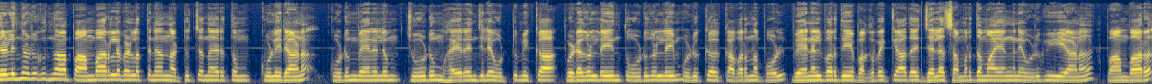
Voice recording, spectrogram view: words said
തെളിഞ്ഞൊഴുകുന്ന പാമ്പാറിലെ വെള്ളത്തിന് നട്ടുച്ച നേരത്തും കുളിരാണ്. കൊടുംവേനലും ചൂടും ഹൈറേഞ്ചിലെ ഒട്ടുമിക്ക പുഴകളുടെയും തോടുകളുടെയും ഒഴുക്ക് കവർന്നപ്പോൾ വേനൽ വെറുതെ വകവയ്ക്കാതെ ജലസമൃദ്ധമായി അങ്ങനെ ഒഴുകുകയാണ് പാമ്പാറ്.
